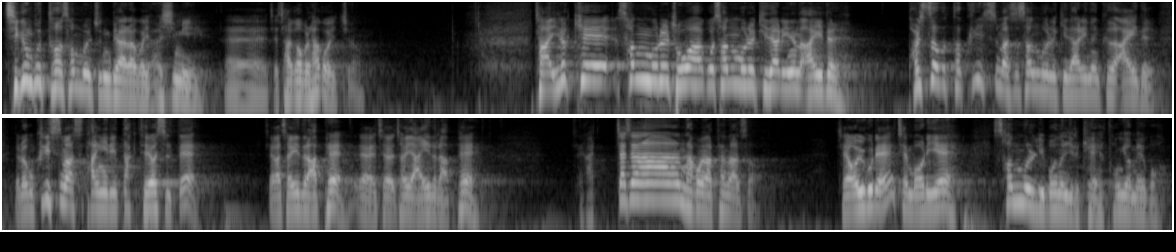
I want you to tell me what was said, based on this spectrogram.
지금부터 선물 준비하라고 열심히 에, 작업을 하고 있죠. 자 이렇게 선물을 좋아하고 선물을 기다리는 아이들 벌써부터 크리스마스 선물을 기다리는 그 아이들. 여러분 크리스마스 당일이 딱 되었을 때 제가 저희들 앞에 예, 저희 아이들 앞에 제가 짜잔 하고 나타나서 제 얼굴에 제 머리에 선물 리본을 이렇게 동여매고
